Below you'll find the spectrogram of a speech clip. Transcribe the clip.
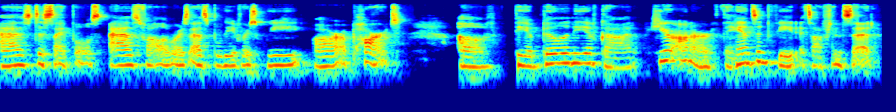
as disciples, as followers, as believers, we are a part of the ability of God here on earth, the hands and feet, it's often said,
